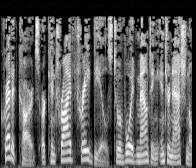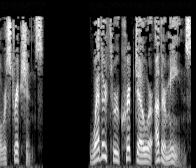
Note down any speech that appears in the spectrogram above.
credit cards or contrived trade deals to avoid mounting international restrictions. Whether through crypto or other means,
